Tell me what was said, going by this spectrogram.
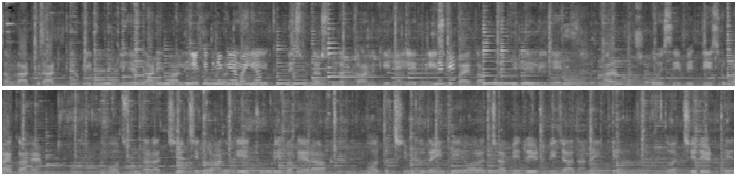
सम्राट विराट की वीडियो भी है गाड़ी वाली। ये कितने के भैया? ये कितने सुंदर सुंदर कान के हैं ये तीस रुपए का कोई भी ले लीजिए हर कोई सी भी तीस रुपए का है। बहुत सुंदर अच्छे अच्छे कान के चूड़ी वगैरह बहुत अच्छी मिल रही थी और अच्छा भी रेट भी ज़्यादा नहीं थे तो अच्छे रेट थे।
